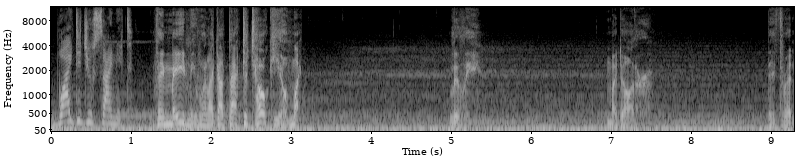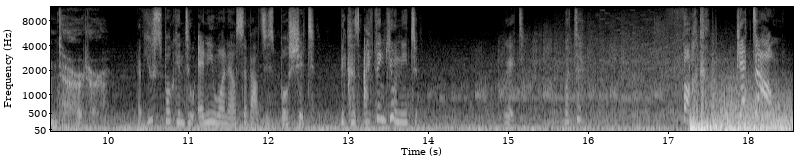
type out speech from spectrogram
Why did you sign it? They made me when I got back to Tokyo. My. Lily. My daughter. They threatened to hurt her. Have you spoken to anyone else about this bullshit? Because I think you need to. Wait, what the. Fuck! Get down!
